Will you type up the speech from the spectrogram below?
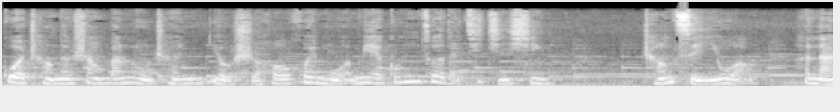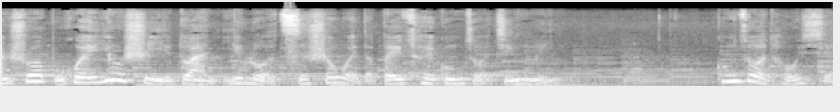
过长的上班路程有时候会磨灭工作的积极性，长此以往，很难说不会又是一段以裸辞收尾的悲催工作经历。工作头衔，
